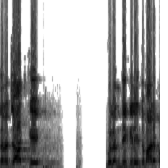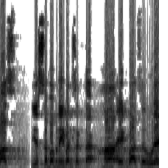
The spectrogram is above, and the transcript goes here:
درجات کی بلندی کے لیے تمہارے پاس یہ سبب نہیں بن سکتا۔ ہے ہاں ایک بات ضرور ہے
